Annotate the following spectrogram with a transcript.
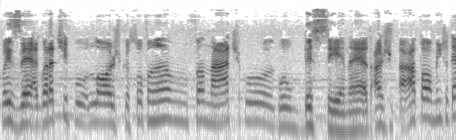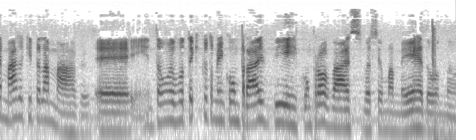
pois é, agora, tipo, lógico, eu sou fã, fanático do DC, né? Atualmente até mais do que pela Marvel. É, então eu vou ter que também comprar e ver, comprovar se vai ser uma merda ou não.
